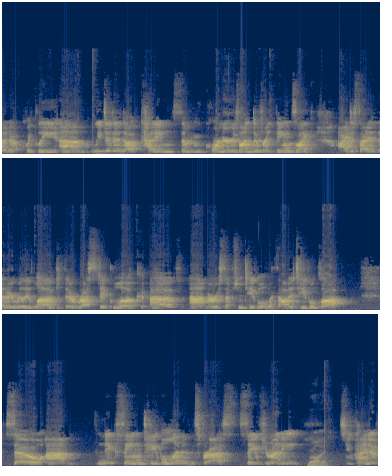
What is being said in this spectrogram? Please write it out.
added up quickly. Um, we did end up cutting some corners on different things. Like I decided that I really loved the rustic look of um, a reception table without a tablecloth. So um, nixing table linens for us saved money. Right. To kind of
